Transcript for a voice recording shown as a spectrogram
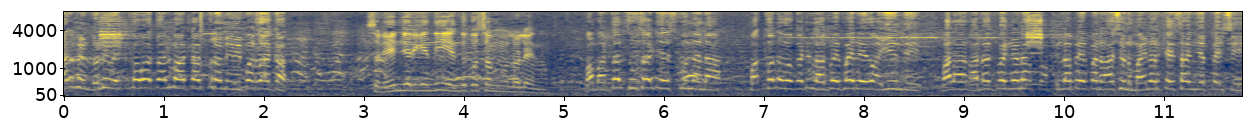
సరే మేము లొల్లి పెట్టుకోవద్దు అని మాట్లాడుతున్నాం మేము ఇప్పటిదాకా. అసలు ఏం జరిగింది? ఎందుకోసం లొలేదు మా భర్తలు సూసైడ్ చేసుకుందన్న పక్కన ఒకటి నలభై ఫైవ్ ఏదో అయ్యింది. వాళ్ళ అన్నకు పైన ఆ పిల్ల పేరు పైన రాసిండు మైనర్ కేసు అని చెప్పేసి.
